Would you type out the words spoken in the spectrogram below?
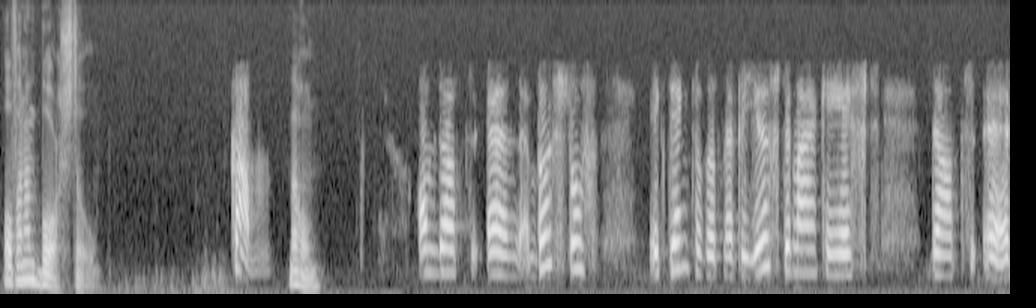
of aan een borstel. Kam. Waarom? Omdat een borstel, ik denk dat dat met de jeugd te maken heeft. Dat eh,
